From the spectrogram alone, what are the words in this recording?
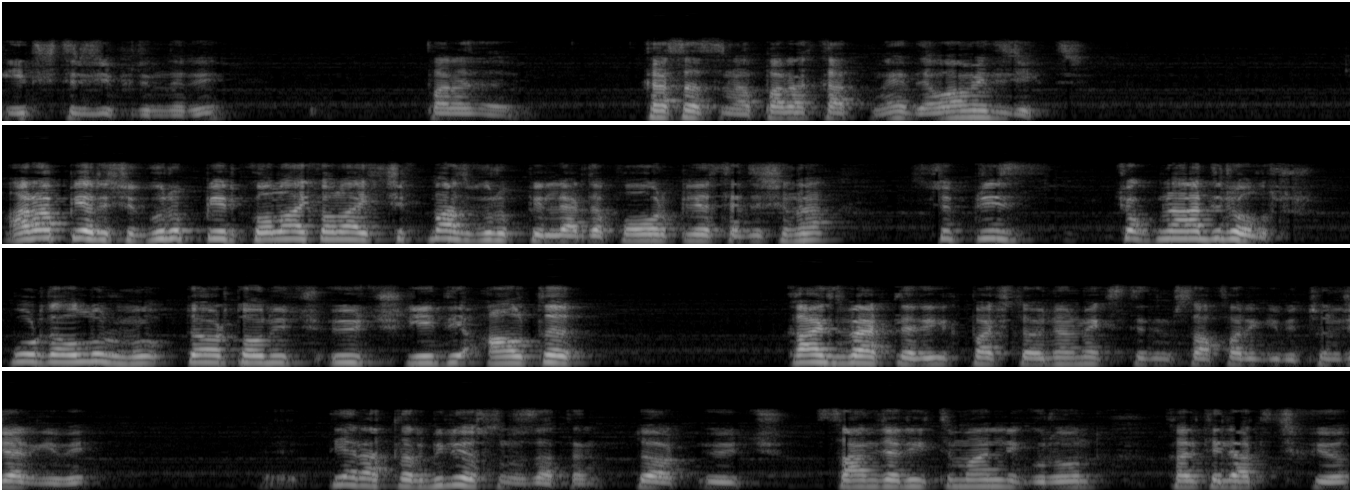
yetiştirici primleri. Para kasasına para katmaya devam edecektir. Arap yarışı grup 1 kolay kolay çıkmaz grup 1'lerde Power Place dışına. Sürpriz çok nadir olur. Burada olur mu? 4, 13, 3, 7, 6 Kaisbertleri ilk başta önermek istedim. Safari gibi, Tuncer gibi. Diğer atları biliyorsunuz zaten. 4, 3. Sancar ihtimalli grubun kaliteli atı çıkıyor.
